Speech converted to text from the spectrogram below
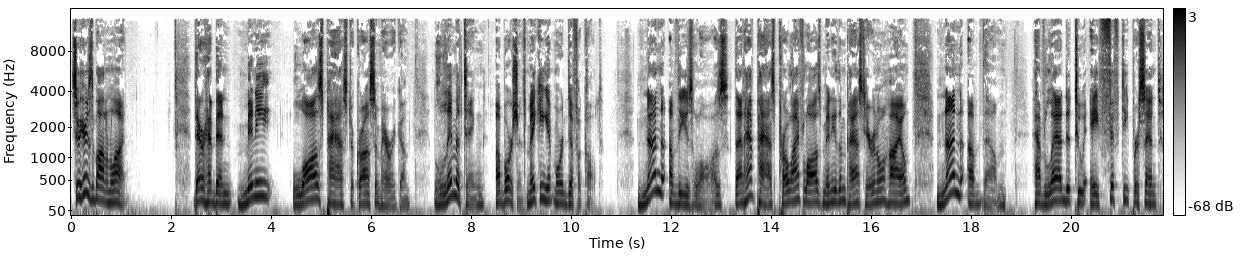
So here's the bottom line there have been many laws passed across America limiting abortions, making it more difficult. None of these laws that have passed, pro life laws, many of them passed here in Ohio, none of them have led to a 50%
